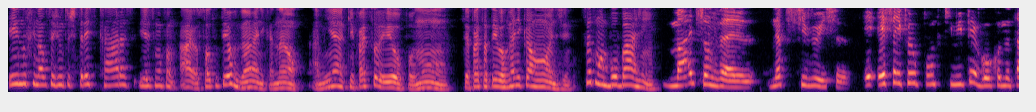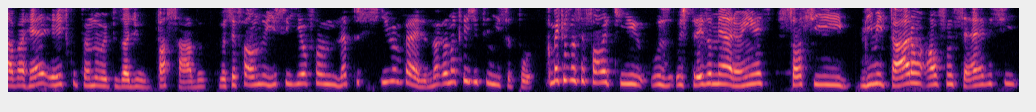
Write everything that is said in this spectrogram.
E no final você junta os três caras e eles vão falando: Ah, eu solto teia orgânica. Não, a minha, quem faz sou eu, pô. Não. Você faz essa teia orgânica onde? Sabe uma bobagem? Madison, velho, não é possível isso. Esse aí foi o ponto que me pegou quando eu tava re- reescutando o episódio passado. Você falando isso e eu falando, não é possível, velho. Não- Eu não acredito nisso, pô. Como é que você fala que os, os três Homem-Aranhas só se limitaram ao fanservice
